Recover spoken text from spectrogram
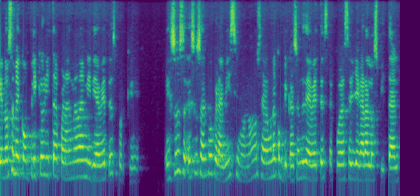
que no se me complique ahorita para nada mi diabetes porque eso es, eso es algo gravísimo, ¿no? O sea, una complicación de diabetes te puede hacer llegar al hospital,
